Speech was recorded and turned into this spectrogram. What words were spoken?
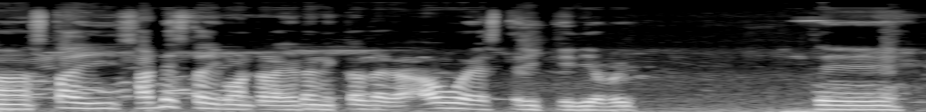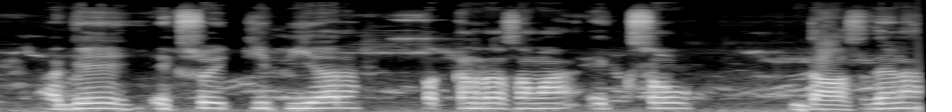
ਅਹ, 27 27.5 ਕੁਇੰਟਲ ਆ ਜਿਹੜਾ ਨਿਕਲਦਾ ਹੈਗਾ ਉਹ ਇਸ ਤਰੀਕੇ ਦੀ ਆ ਬਾਈ। ਤੇ ਅੱਗੇ 121 ਪੀਆਰ ਪੱਕਣ ਦਾ ਸਮਾਂ 110 ਦਿਨ,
